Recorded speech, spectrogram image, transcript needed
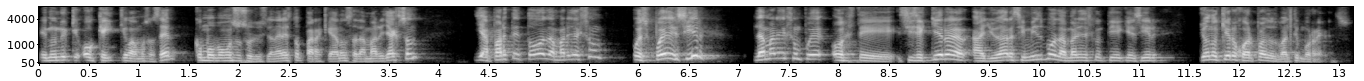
en un, ok, ¿qué vamos a hacer? ¿Cómo vamos a solucionar esto para quedarnos a la Mar Jackson? Y aparte de todo, la Mar Jackson, pues puede decir, la Mar Jackson puede, o este, si se quiere ayudar a sí mismo, la Mar Jackson tiene que decir, yo no quiero jugar para los Baltimore Ravens.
